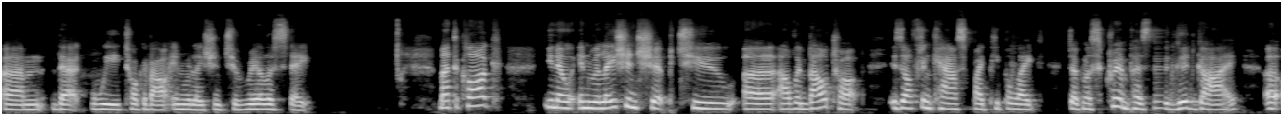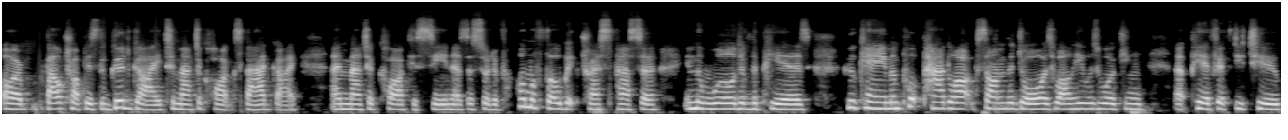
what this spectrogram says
um, that we talk about in relation to real estate. Matta clark you know in relationship to uh, alvin baltrop is often cast by people like Douglas Crimp as the good guy, uh, or Baltrop is the good guy to Matta Clark's bad guy. And Matta Clark is seen as a sort of homophobic trespasser in the world of the piers who came and put padlocks on the doors while he was working at Pier 52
